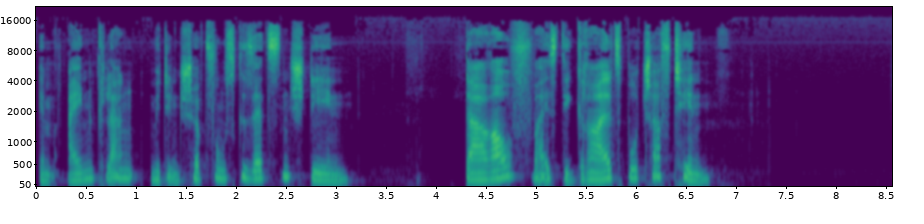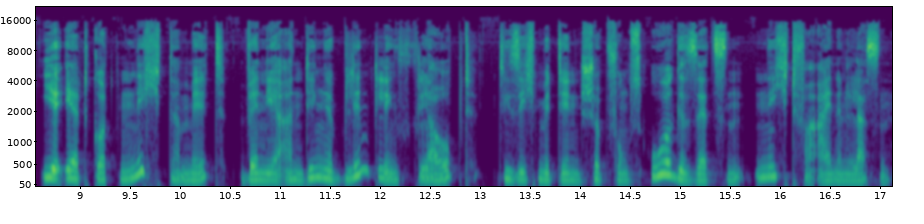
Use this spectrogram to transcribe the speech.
im Einklang mit den Schöpfungsgesetzen stehen. Darauf weist die Gralsbotschaft hin. Ihr ehrt Gott nicht damit, wenn ihr an Dinge blindlings glaubt, die sich mit den Schöpfungsurgesetzen nicht vereinen lassen.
